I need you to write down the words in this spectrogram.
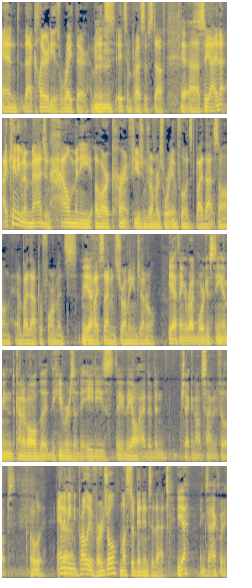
and that clarity is right there. I mean, it's it's impressive stuff. Yes. Uh, so yeah, and I, I can't even imagine how many of our current fusion drummers were influenced by that song and by that performance, and Yeah. by Simon's drumming in general. Yeah, I think of Rod Morgenstein. I mean, kind of all the, the heroes of the 80s, they, they all had to have been checking out Simon Phillips. Totally. And I mean, probably Virgil must have been into that. Yeah, exactly.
